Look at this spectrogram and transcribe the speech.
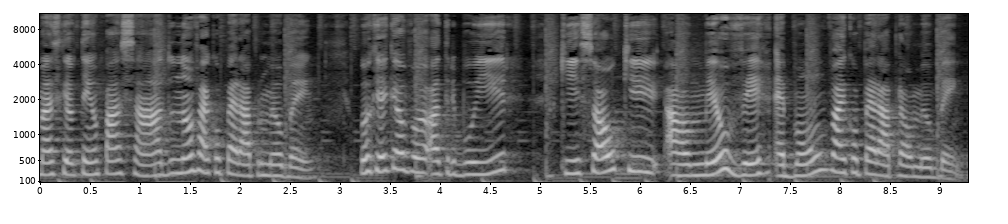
mas que eu tenho passado, não vai cooperar para o meu bem? Por que, que eu vou atribuir que só o que, ao meu ver, é bom vai cooperar para o meu bem?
